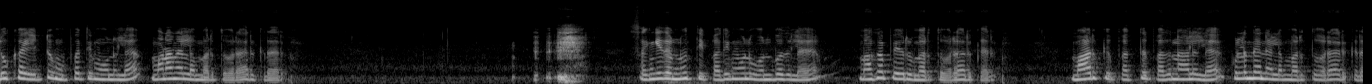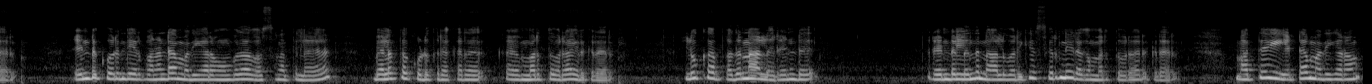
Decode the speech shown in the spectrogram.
லூக்கா எட்டு முப்பத்தி மூணில் மனநல மருத்துவராக இருக்கிறார். சங்கீதம் நூற்றி பதிமூணு ஒன்பதில் மகப்பேறு மருத்துவராக இருக்கார். மார்க் பத்து பதினாலில் குழந்தை நல மருத்துவராக இருக்கிறார். ரெண்டு குழந்தையர் பன்னெண்டாம் அதிகாரம் ஒன்பதாம் வசனத்தில் பலத்தை கொடுக்குற கர க மருத்துவராக இருக்கிறார். லூக்கா பதினாலு ரெண்டு ரெண்டுலேருந்து நாலு வரைக்கும் சிறுநீரக மருத்துவராக இருக்கிறார். மத்திய எட்டாம் அதிகாரம்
